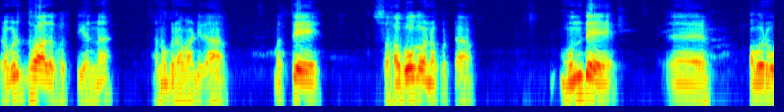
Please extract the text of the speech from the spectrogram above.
ಪ್ರವೃದ್ಧವಾದ ಭಕ್ತಿಯನ್ನು ಅನುಗ್ರಹ ಮಾಡಿದ, ಮತ್ತು ಸಹಭೋಗವನ್ನು ಕೊಟ್ಟ, ಮುಂದೆ ಅವರು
